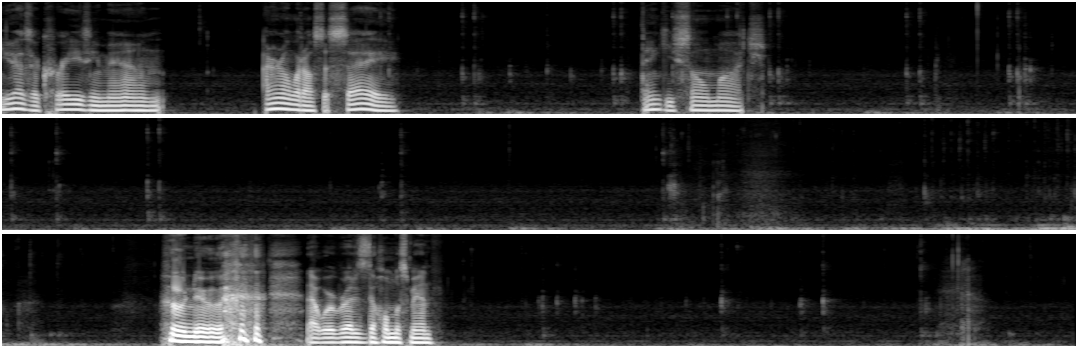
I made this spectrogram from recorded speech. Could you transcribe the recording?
You guys are crazy, man. I don't know what else to say. Thank you so much. Who knew that we're red is the homeless man?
